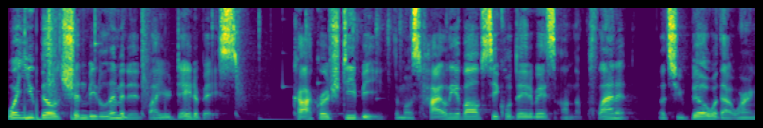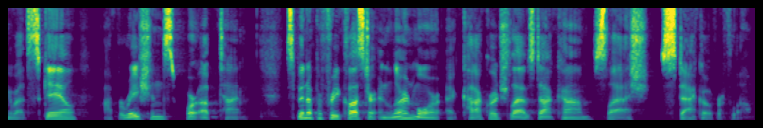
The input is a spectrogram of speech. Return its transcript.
What you build shouldn't be limited by your database. CockroachDB, the most highly evolved SQL database on the planet, lets you build without worrying about scale, operations, or uptime. Spin up a free cluster and learn more at cockroachlabs.com slash Stack Overflow.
